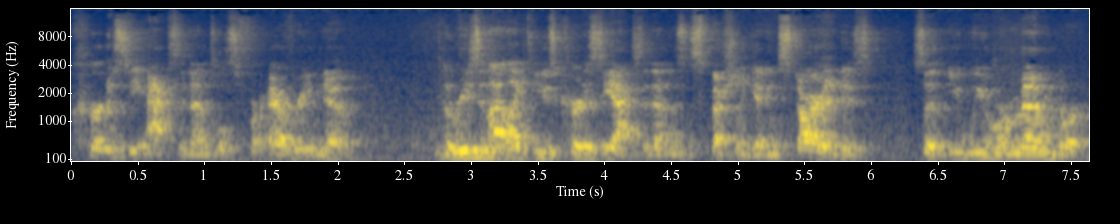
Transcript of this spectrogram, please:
courtesy accidentals for every note. And the reason I like to use courtesy accidentals, especially getting started, is so that you, we remember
